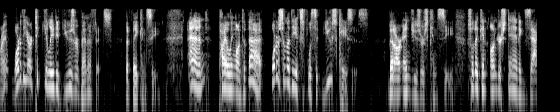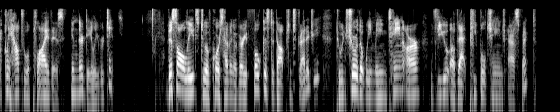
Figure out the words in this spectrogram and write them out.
right? What are the articulated user benefits that they can see? And piling onto that, what are some of the explicit use cases that our end users can see so they can understand exactly how to apply this in their daily routines? This all leads to, of course, having a very focused adoption strategy to ensure that we maintain our view of that people change aspect.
